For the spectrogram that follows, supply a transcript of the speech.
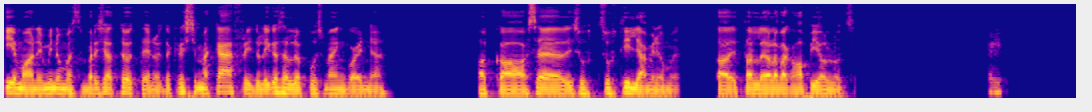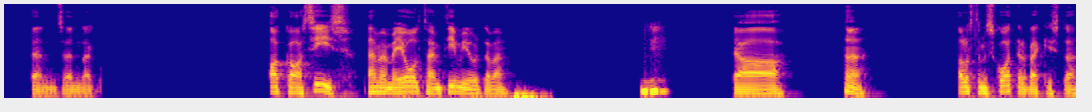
siiamaani minu meelest on päris head tööd teinud ja Christian McCaffrey tuli ka seal lõpus mängu on ju. aga see oli suht, suht hilja minu meelest, ta, tal ei ole väga abi olnud. See on, see on nagu. aga siis lähme meie all time tiimi juurde või? Mhm. ja huh, alustame siis quarterback'ist või?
